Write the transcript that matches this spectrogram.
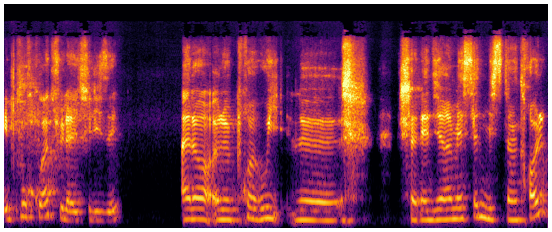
Et pourquoi tu l'as utilisé? Alors, le pro, oui, le, j'allais dire MSN, mais c'était un troll.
